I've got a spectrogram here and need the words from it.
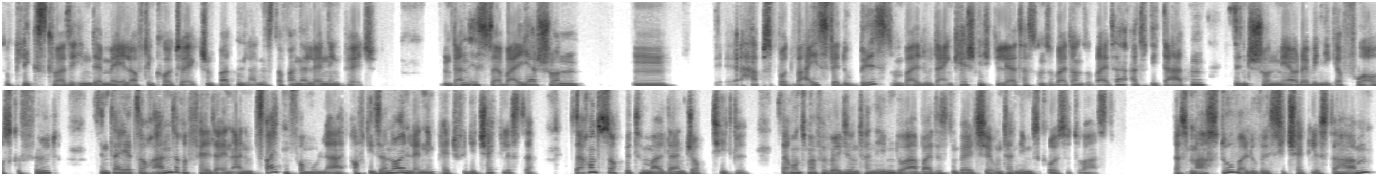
Du klickst quasi in der Mail auf den Call to Action Button, landest auf einer Landingpage. Und dann ist da, weil ja schon mh, hm, HubSpot weiß, wer du bist und weil du deinen Cache nicht geleert hast und so weiter und so weiter. Also die Daten sind schon mehr oder weniger vorausgefüllt sind da jetzt auch andere Felder in einem zweiten Formular auf dieser neuen Landingpage für die Checkliste. Sag uns doch bitte mal deinen Jobtitel. Sag uns mal, für welche Unternehmen du arbeitest und welche Unternehmensgröße du hast. Das machst du, weil du willst die Checkliste haben.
